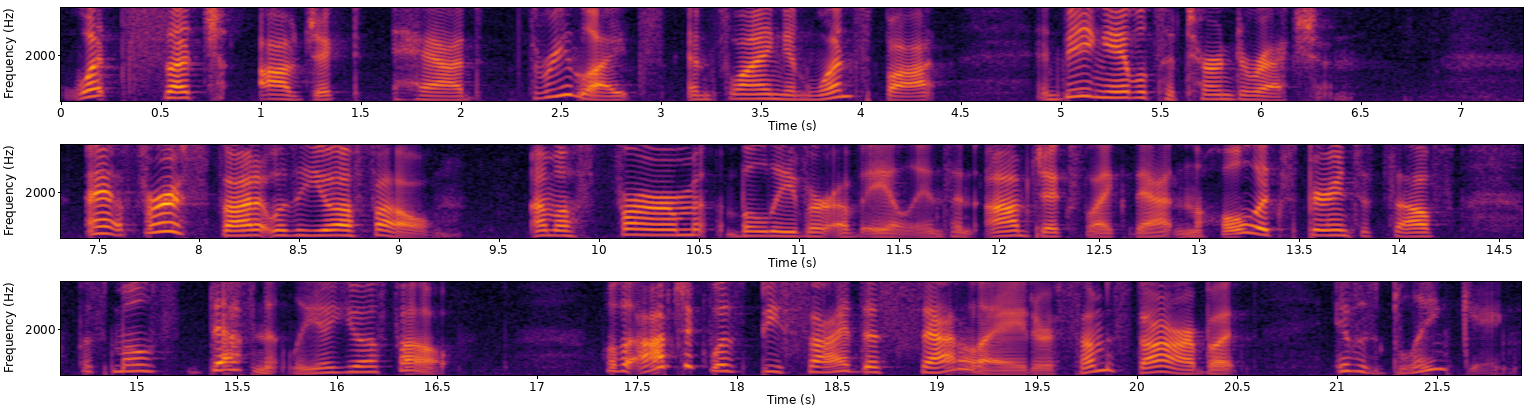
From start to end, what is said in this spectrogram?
What such object had three lights and flying in one spot and being able to turn direction? I at first thought it was a UFO. I'm a firm believer of aliens and objects like that, and the whole experience itself was most definitely a UFO. Well, the object was beside the satellite or some star, but it was blinking.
